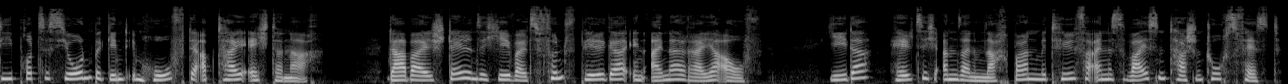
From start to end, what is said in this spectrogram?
Die Prozession beginnt im Hof der Abtei Echternach. Dabei stellen sich jeweils fünf Pilger in einer Reihe auf. Jeder hält sich an seinem Nachbarn mit Hilfe eines weißen Taschentuchs fest.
